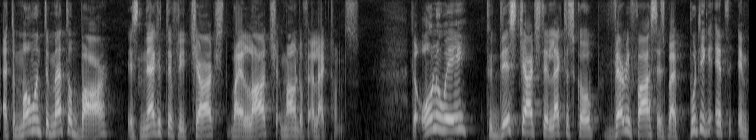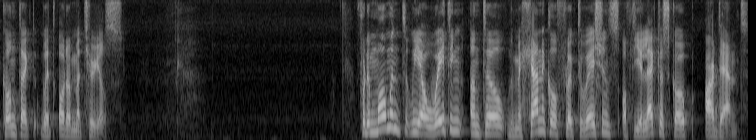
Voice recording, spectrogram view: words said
At the moment the metal bar is negatively charged by a large amount of electrons. The only way to discharge the electroscope very fast is by putting it in contact with other materials. For the moment we are waiting until the mechanical fluctuations of the electroscope are damped.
